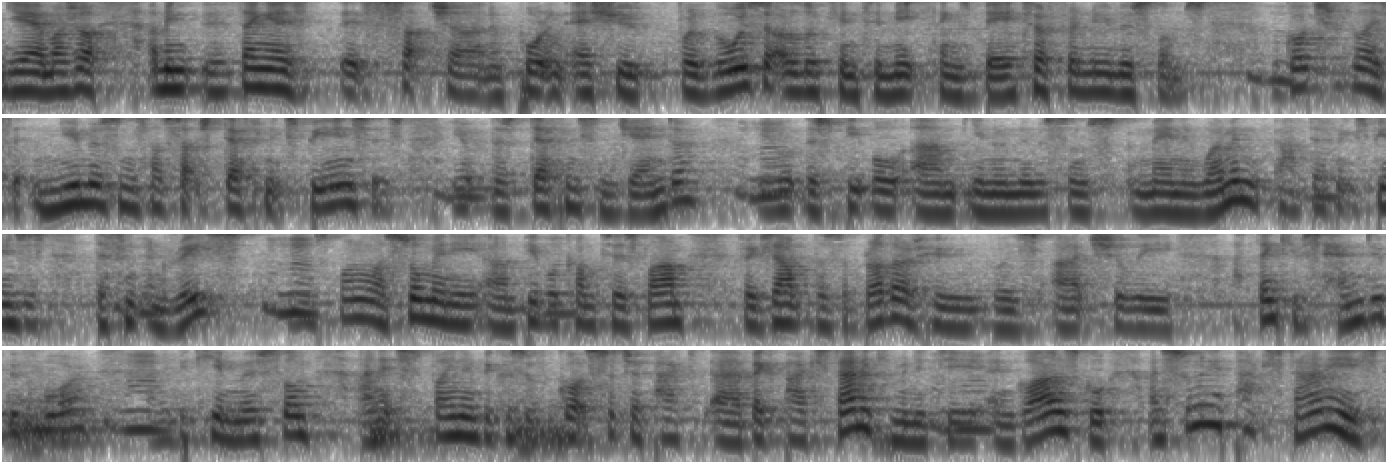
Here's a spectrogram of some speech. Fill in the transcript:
Yeah, mashallah. I mean, the thing is, it's such an important issue for those that are looking to make things better for new Muslims. We've mm-hmm. got to realise that new Muslims have such different experiences. You know, mm-hmm. there's difference in gender. You know, mm-hmm. there's people, um, you know, new Muslims, men and women have different experiences, different in race. You know, subhanAllah, so many um, people come to Islam. For example, there's a brother who was actually, I think he was Hindu before, and he became Muslim. And it's finding because we've got such a Pak- uh, big Pakistani community in Glasgow, and so many Pakistanis,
